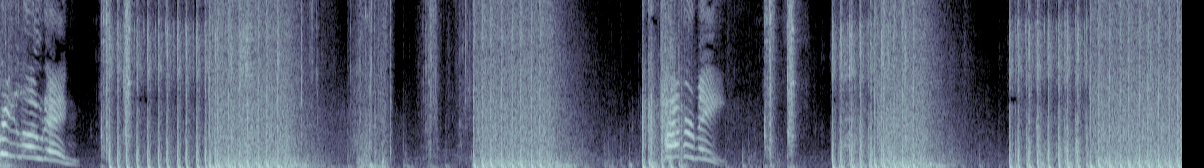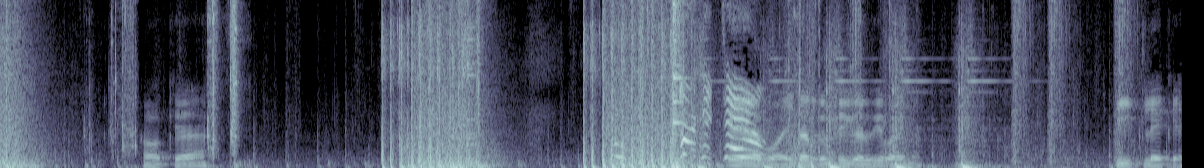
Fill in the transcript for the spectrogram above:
Reloading! Cover me! ओके! भाई इधर गलती कर दी भाई ने। पीक लेके।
